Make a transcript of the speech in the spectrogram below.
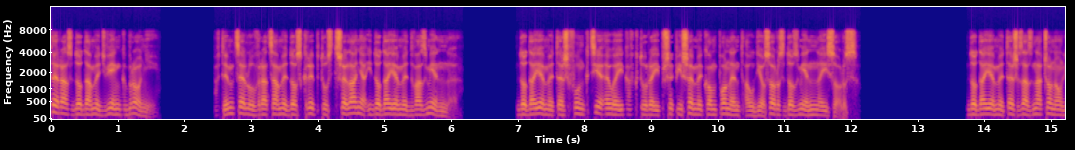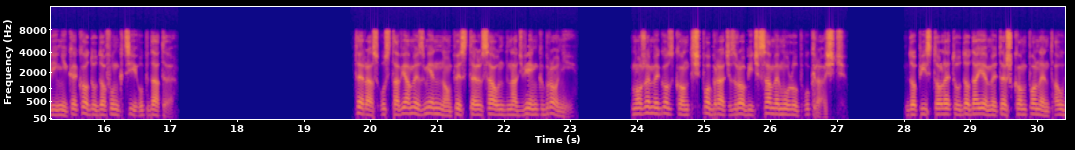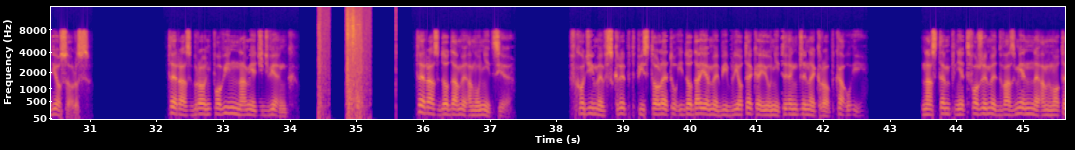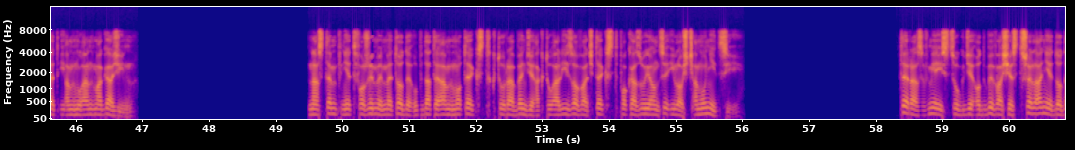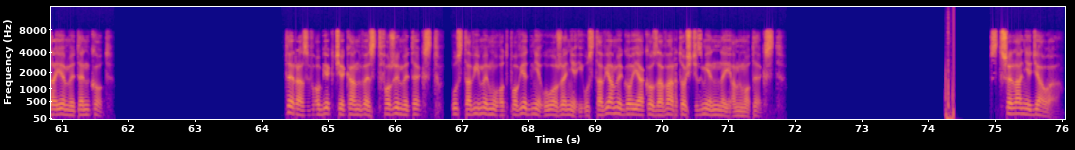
Teraz dodamy dźwięk broni. W tym celu wracamy do skryptu strzelania i dodajemy dwa zmienne. Dodajemy też funkcję awake, w której przypiszemy komponent audio source do zmiennej source. Dodajemy też zaznaczoną linijkę kodu do funkcji update. Teraz ustawiamy zmienną pistol sound na dźwięk broni. Możemy go skądś pobrać, zrobić samemu lub ukraść. Do pistoletu dodajemy też komponent audio source. Teraz broń powinna mieć dźwięk. Teraz dodamy amunicję. Wchodzimy w skrypt pistoletu i dodajemy bibliotekę unityengine.ui. Następnie tworzymy dwa zmienne ammotet i ammuan magazine. Następnie tworzymy metodę update ammo text, która będzie aktualizować tekst pokazujący ilość amunicji. Teraz w miejscu gdzie odbywa się strzelanie dodajemy ten kod. Teraz w obiekcie canvas stworzymy tekst, ustawimy mu odpowiednie ułożenie i ustawiamy go jako zawartość zmiennej ammo tekst. Strzelanie działa.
